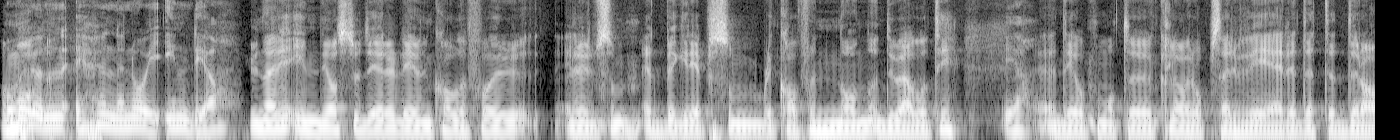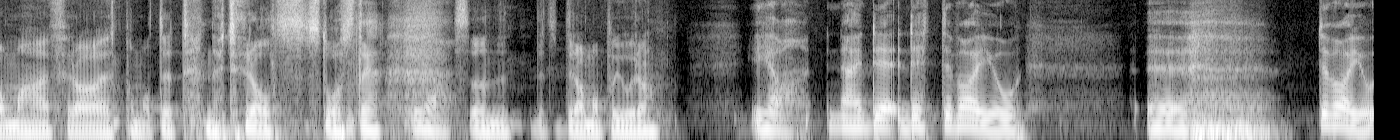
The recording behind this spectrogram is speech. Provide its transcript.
Og, og hun, hun, er nå i India. Hun er i India og studerer det hun kaller for eller som et begrep som blir kalt for non-duality. Ja. Det å på en måte klare å observere dette dramaet her fra på en måte et nøytralt ståsted. Ja. Så dette dramaet på jorda. Ja. Nei, det, dette var jo uh, Det var jo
